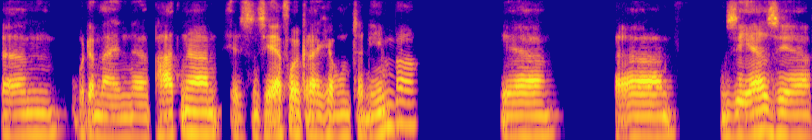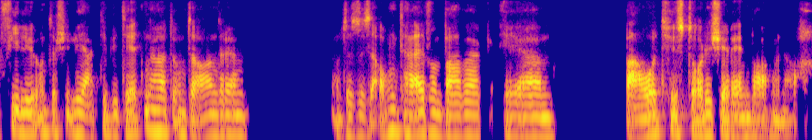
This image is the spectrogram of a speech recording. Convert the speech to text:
ähm, oder mein äh, Partner ist ein sehr erfolgreicher Unternehmer, der äh, sehr, sehr viele unterschiedliche Aktivitäten hat, unter anderem, und das ist auch ein Teil von Babak, er baut historische Rennwagen nach.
